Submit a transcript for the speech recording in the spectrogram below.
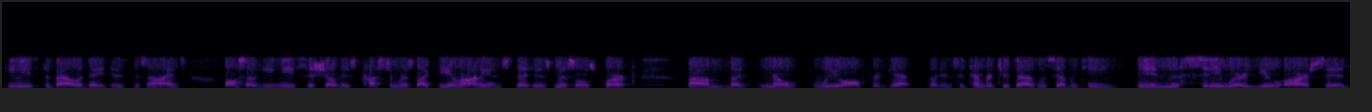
he needs to validate his designs. Also, he needs to show his customers, like the Iranians, that his missiles work. Um, but you know, we all forget. But in September 2017, in the city where you are, Sid,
